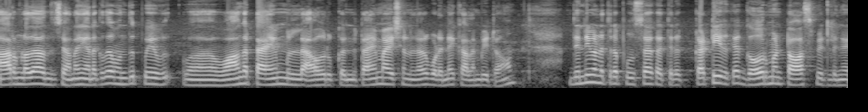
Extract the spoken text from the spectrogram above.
நார்மலாக தான் இருந்துச்சு. ஆனால் எனக்கு தான் வந்து போய் வாங்க டைம் இல்லை. அவருக்கு கொஞ்சம் டைம் ஆயிடுச்சுனால உடனே கிளம்பிட்டோம். திண்டிவனத்தில் புதுசாக கட்டிரு கட்டியிருக்க கவர்மெண்ட் ஹாஸ்பிட்டலுங்க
